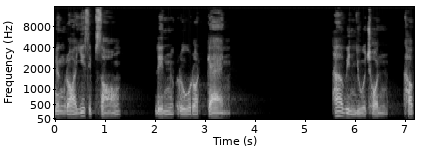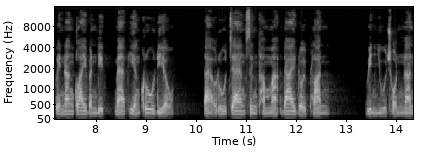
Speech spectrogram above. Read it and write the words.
หนึ่งร้อยยี่สิบสองลิ้นรู้รสแกง ถ้าวินยูชนเข้าไปนั่งใกล้บัณฑิตแม้เพียงครู่เดียว แต่รู้แจ้งซึ่งธรรมะได้โดยพลัน วินยูชนนั้น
